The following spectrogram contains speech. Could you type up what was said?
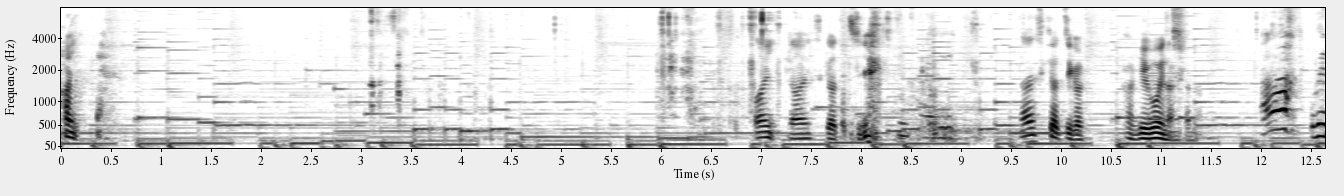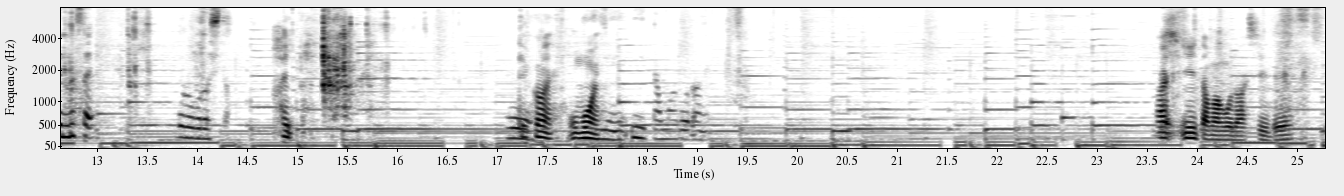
はい。はいナイスキャッチ。はい。ナイスキャッチが掛け声なんかな。あー、ごめんなさい。ゴロゴロした。はい。でかい。重い。ね、いい卵だね。はいいい卵らしいです。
